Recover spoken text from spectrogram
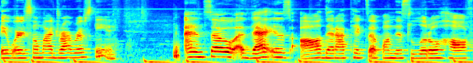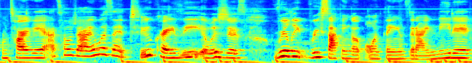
it works on my dry, rough skin. And so that is all that I picked up on this little haul from Target. I told y'all it wasn't too crazy. It was just really restocking up on things that I needed.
